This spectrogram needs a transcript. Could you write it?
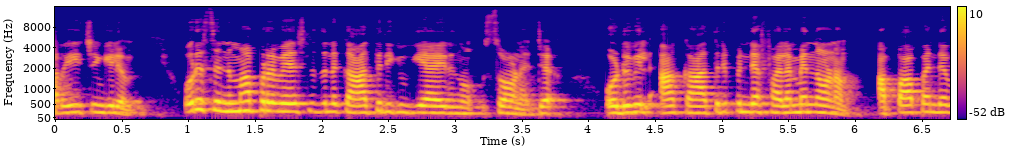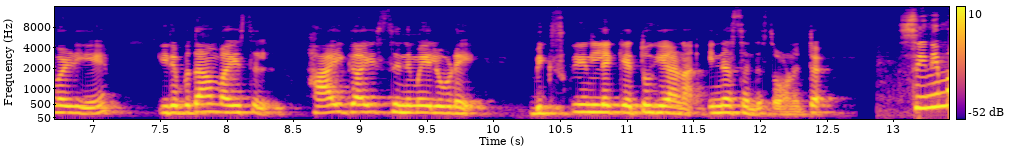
അറിയിച്ചെങ്കിലും ഒരു സിനിമാ പ്രവേശനത്തിന് കാത്തിരിക്കുകയായിരുന്നു സോണറ്റ്. ഒടുവിൽ ആ കാത്തിരിപ്പിന്റെ ഫലമെന്നോണം അപ്പാപ്പന്റെ വഴിയെ ഇരുപതാം വയസ്സിൽ ഹായ് ഗൈസ് സിനിമയിലൂടെ ബിഗ് സ്ക്രീനിലേക്ക് എത്തുകയാണ് Innocent Sonnet. Cinema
